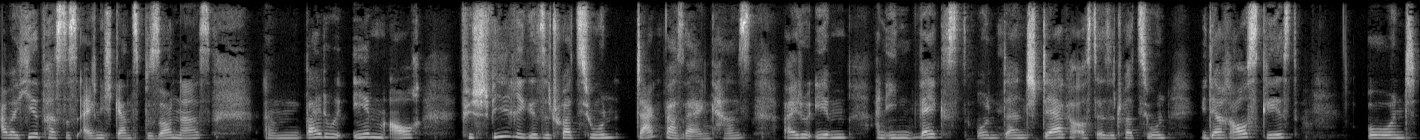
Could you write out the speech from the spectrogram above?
Aber hier passt es eigentlich ganz besonders, ähm, weil du eben auch für schwierige Situationen dankbar sein kannst, weil du eben an ihnen wächst und dann stärker aus der Situation wieder rausgehst und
